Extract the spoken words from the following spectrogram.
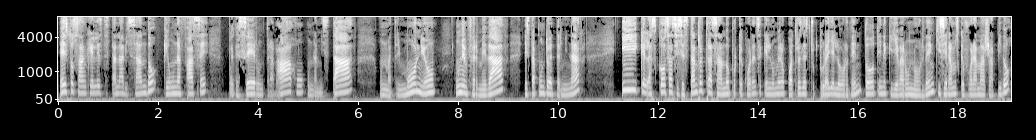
Estos ángeles te están avisando que una fase puede ser un trabajo, una amistad, un matrimonio, una enfermedad, está a punto de terminar y que las cosas si se están retrasando, porque acuérdense que el número cuatro es la estructura y el orden, todo tiene que llevar un orden, quisiéramos que fuera más rápido,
